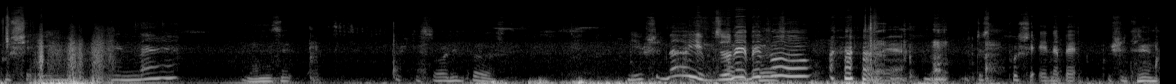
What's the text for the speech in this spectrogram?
Push it in, in there. And is it? Push the side in first. You should know, you've done it before. yeah. Just push it in a bit. Push it in.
